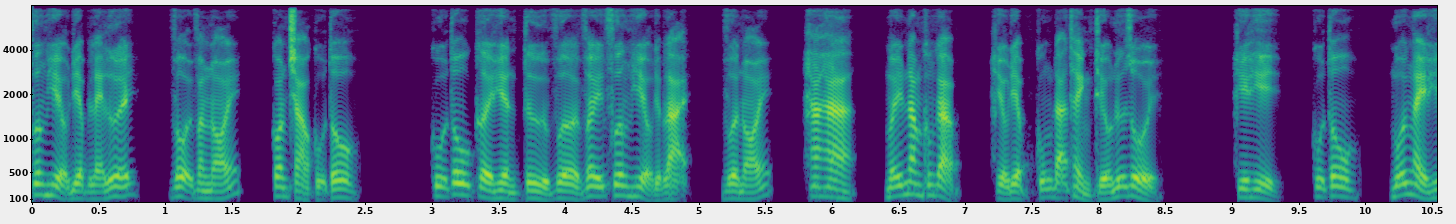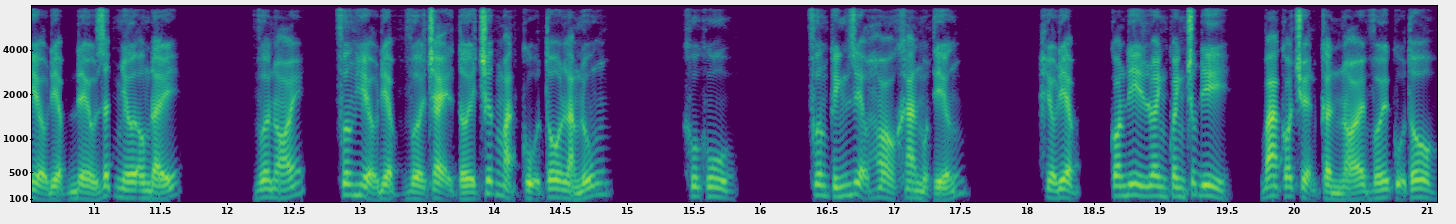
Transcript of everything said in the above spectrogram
Phương hiệu điệp lẻ lưỡi vội vàng nói con chào cụ tô. Cụ tô cười hiền từ vừa vây phương hiệu điệp lại vừa nói ha ha mấy năm không gặp hiểu điệp cũng đã thành thiếu nữ rồi. Hì hì, cụ tô mỗi ngày hiểu điệp đều rất nhớ ông đấy. Vừa nói phương hiểu điệp vừa chạy tới trước mặt cụ tô làm lũng khu khu. Phương kính diệu hò khan một tiếng. Hiểu điệp, con đi loanh quanh chút đi, ba có chuyện cần nói với cụ tô.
